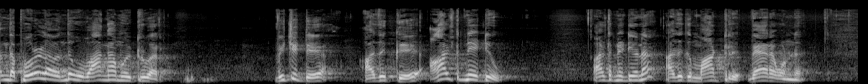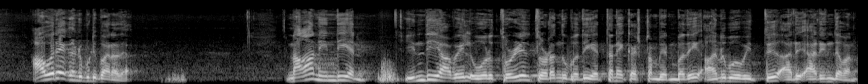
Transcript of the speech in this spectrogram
அந்த பொருளை வந்து வாங்காமல் விட்டுருவார். விட்டுட்டு அதுக்கு ஆல்டர்னேட்டிவ் ஆல்டர்னேட்டிவ்னா அதுக்கு மாற்று வேற ஒன்று அவரே கண்டுபிடிப்பார் அதை. நான் இந்தியன். இந்தியாவில் ஒரு தொழில் தொடங்குவது எத்தனை கஷ்டம் என்பதை அனுபவித்து அறி அறிந்தவன்.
